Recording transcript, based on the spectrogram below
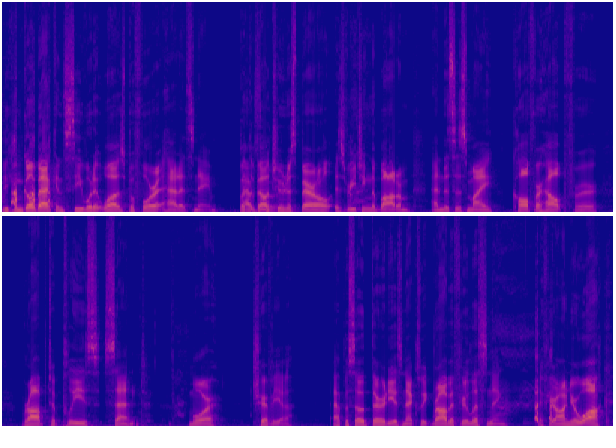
you can go back and see what it was before it had its name. but Absolutely. the Balchunas barrel is reaching the bottom, and this is my call for help for Rob to please send more trivia. Episode 30 is next week. Rob, if you're listening, if you're on your walk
